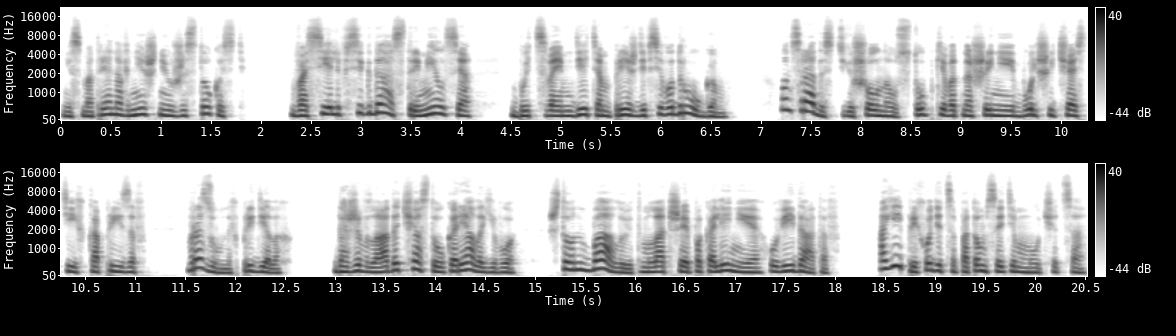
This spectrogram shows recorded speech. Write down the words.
Несмотря на внешнюю жестокость, Василь всегда стремился быть своим детям прежде всего другом. Он с радостью шел на уступки в отношении большей части их капризов в разумных пределах. Даже Влада часто укоряла его, что он балует младшее поколение у вейдатов а ей приходится потом с этим мучиться.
